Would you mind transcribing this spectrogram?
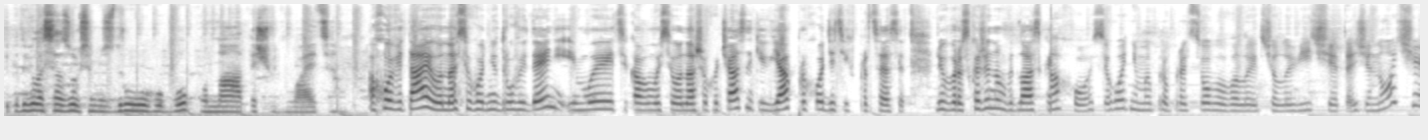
і подивилася зовсім з другого боку на те, що відбувається. Ахо, вітаю! У нас сьогодні другий день, і ми цікавимося у наших учасників, як проходять їх процеси. Люба, розкажи нам, будь ласка, Ахо. Сьогодні ми пропрацьовували чоловічі та жіночі.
